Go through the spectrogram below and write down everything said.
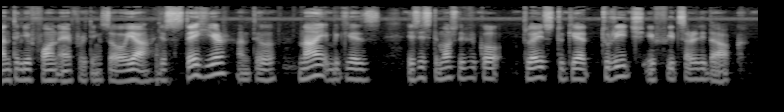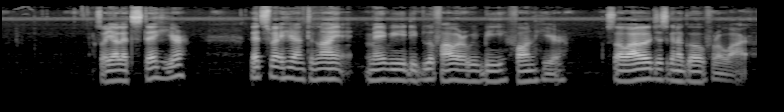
until you found everything. So yeah just stay here until night because this is the most difficult place to get to reach if it's already dark. So yeah let's stay here. Let's wait here until night. Maybe the blue flower will be found here. So I'll just gonna go for a while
